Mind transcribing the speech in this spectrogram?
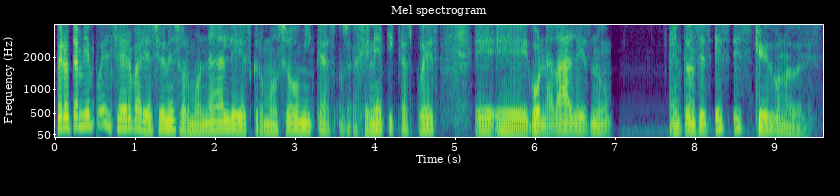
Pero también pueden ser variaciones hormonales, cromosómicas, o sea, genéticas, pues, gonadales, ¿no? Entonces, es... es ¿Qué es gonadales?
